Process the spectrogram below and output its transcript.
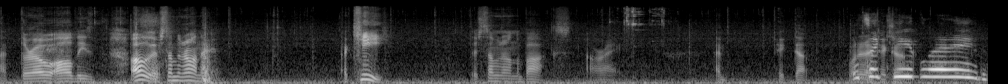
I throw all these. Oh, there's something on there. A key. There's something on the box. All right. I picked up. What it's a keyblade.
